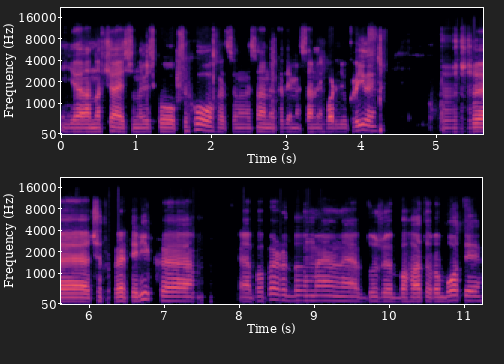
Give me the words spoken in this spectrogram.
Я навчаюся на військового психолога. Це Національна академія Національної гвардії України. Вже четвертий рік. Е, е, Попереду мене дуже багато роботи,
